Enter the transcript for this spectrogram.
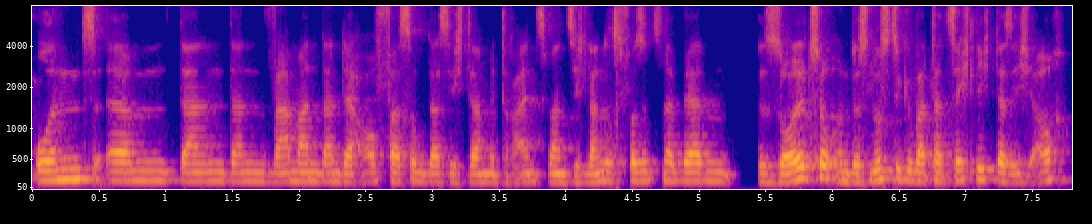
Und ähm, dann, dann war man dann der Auffassung, dass ich da mit 23 Landesvorsitzender werden sollte. Und das Lustige war tatsächlich, dass ich auch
